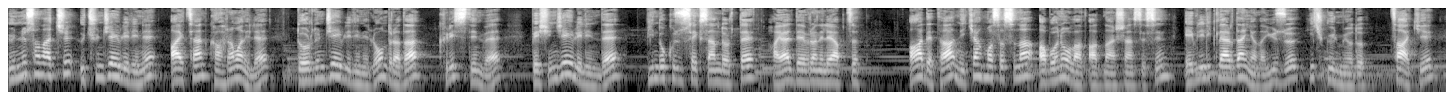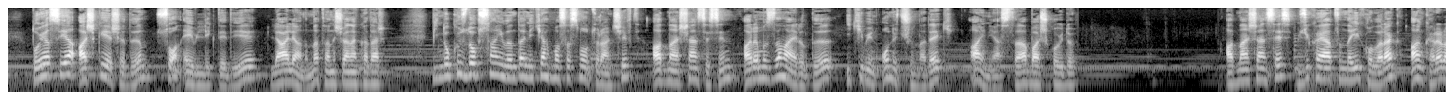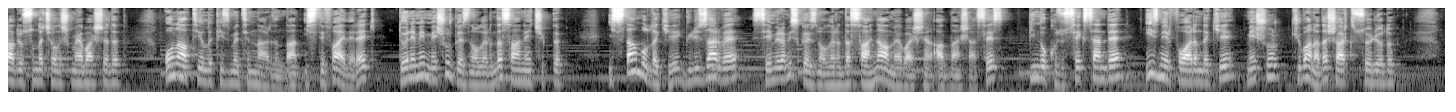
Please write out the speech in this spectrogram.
Ünlü sanatçı 3. evliliğini Ayten Kahraman ile 4. evliliğini Londra'da Kristin ve 5. evliliğinde 1984'te Hayal Devran ile yaptı. Adeta nikah masasına abone olan Adnan Şenses'in evliliklerden yana yüzü hiç gülmüyordu. Ta ki doyasıya aşkı yaşadığım son evlilik dediği Lale Hanım'la tanışana kadar. 1990 yılında nikah masasına oturan çift Adnan Şenses'in aramızdan ayrıldığı 2013 yılına dek aynı yastığa baş koydu. Adnan Şenses müzik hayatında ilk olarak Ankara Radyosu'nda çalışmaya başladı. 16 yıllık hizmetinin ardından istifa ederek dönemin meşhur gazinolarında sahneye çıktı. İstanbul'daki Gülizar ve Semiramis gazinolarında sahne almaya başlayan Adnan Şenses, 1980'de İzmir fuarındaki meşhur Kübana'da şarkı söylüyordu.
